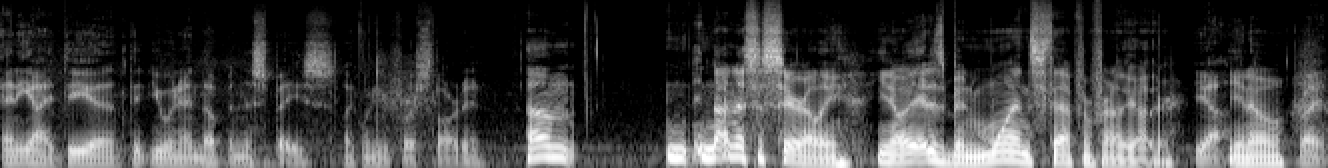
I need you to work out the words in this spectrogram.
any idea that you would end up in this space? Like when you first started? Um, n- not necessarily. You know, it has been one step in front of the other. Yeah. You know. Right.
